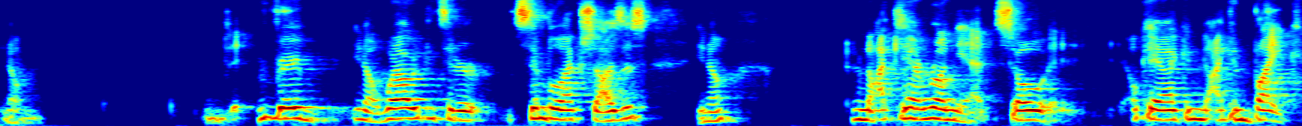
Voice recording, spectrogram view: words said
you know, very, you know, what I would consider simple exercises, you know, I can't run yet. So, okay, I can, I can bike.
